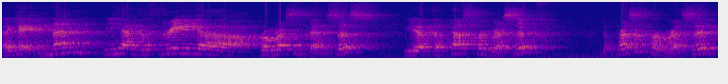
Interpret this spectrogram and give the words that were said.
Okay, and then we have the three uh, progressive tenses. We have the past progressive, the present progressive,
